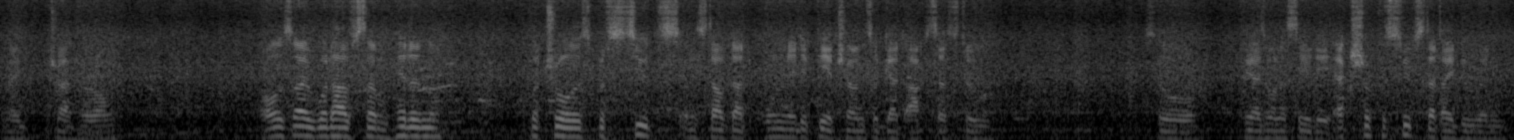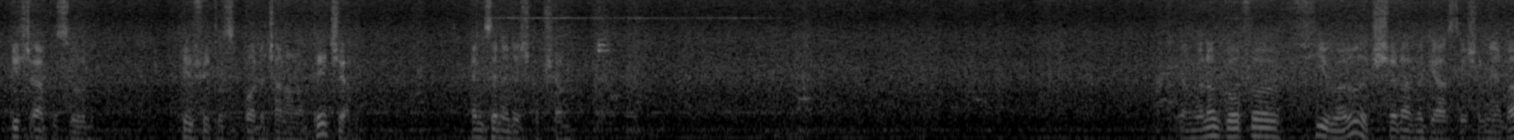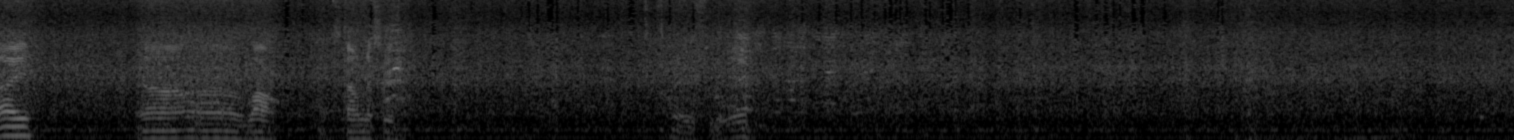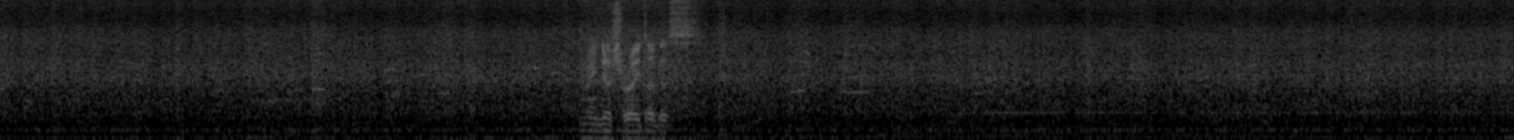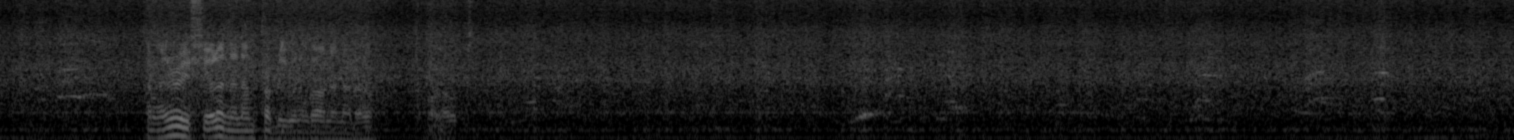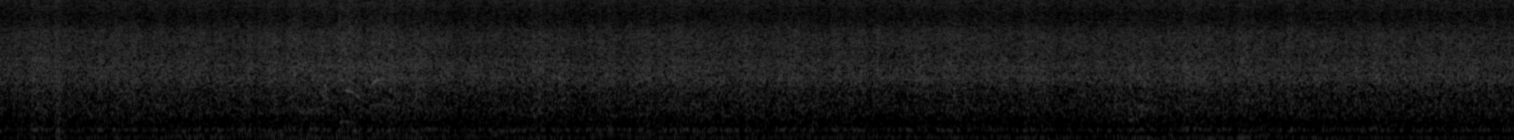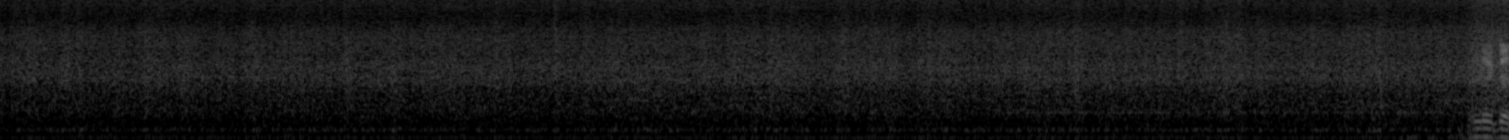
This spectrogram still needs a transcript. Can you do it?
when I drive around. Also, I would have some hidden patrols, pursuits, and stuff that only the patrons would get access to. So, if you guys want to see the extra pursuits that I do in each episode, feel free to support the channel on Patreon. Links in the description. I'm gonna go for fuel. It should have a gas station nearby. Uh, wow. It's down this way. There's fuel there. Let me just right at this. I'm gonna refuel and then I'm probably gonna go on another call out.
